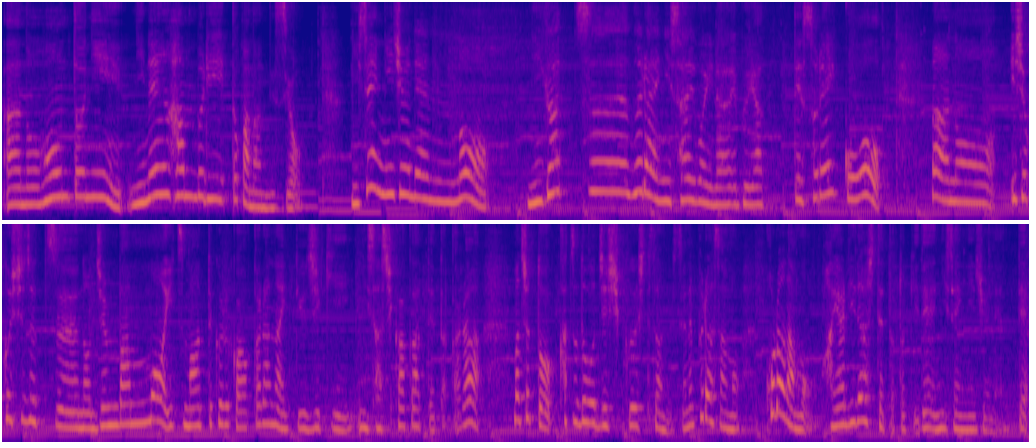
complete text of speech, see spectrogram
あの本当に2年半ぶりとかなんですよ。2020年の2月ぐらいに最後にライブやっててそれ以降まあ、あの移植手術の順番もいつ回ってくるかわからないっていう時期に差し掛かってたから、まあ、ちょっと活動を自粛してたんですよね。プラスあのコロナも流行りだしてた時で2020年って。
